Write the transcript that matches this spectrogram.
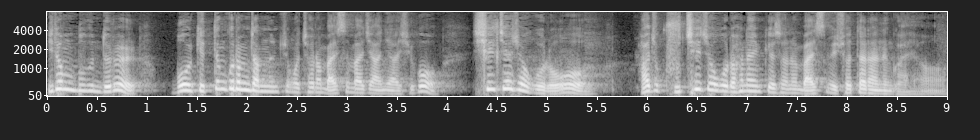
이런 부분들을 뭐 이렇게 뜬구름 잡는 것처럼 말씀하지 아니하시고 실제적으로 아주 구체적으로 하나님께서는 말씀해 주셨다라는 거예요.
